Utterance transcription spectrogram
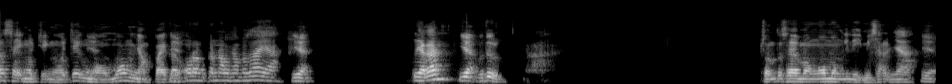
jelas saya ngoceng-ngoceng, Ya, ngomong, nyampaikan ya, orang kenal sama saya. ya, Ya kan? ya betul. Contoh saya mau ngomong ini, misalnya Ya,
